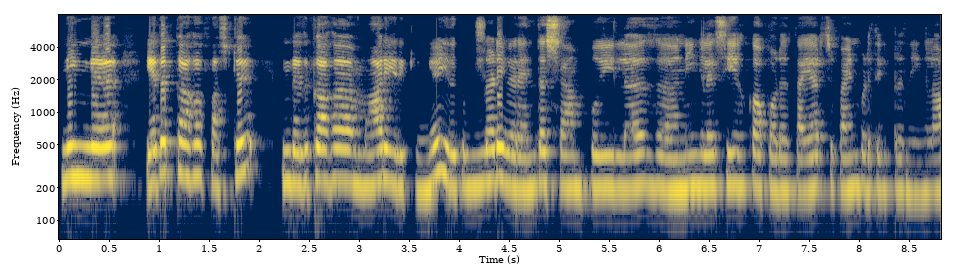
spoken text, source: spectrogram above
நீங்கள் எதற்காக ஃபஸ்ட்டு இந்த இதுக்காக மாறி இருக்கீங்க. இதுக்கு முன்னாடி வேற எந்த ஷாம்பு இல்ல நீங்களே சீகக்காய் பவுடர் தயாரிச்சு பயன்படுத்திக்கிட்டு இருந்தீங்களா?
